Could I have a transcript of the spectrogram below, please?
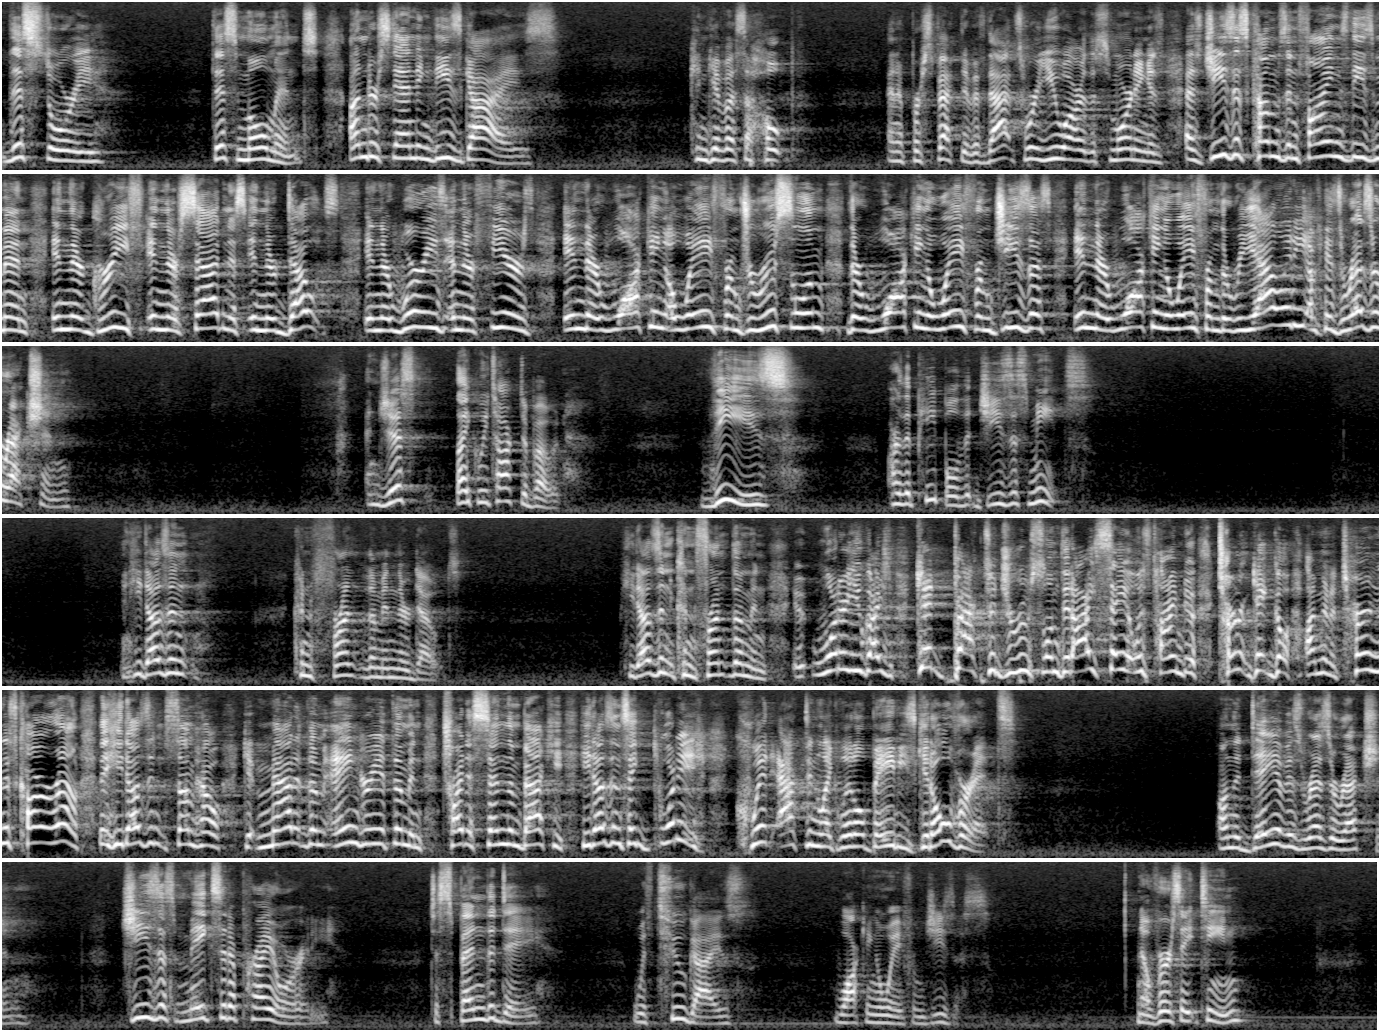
This story, this moment, understanding these guys can give us a hope and a perspective. If that's where you are this morning, as, as Jesus comes and finds these men in their grief, in their sadness, in their doubts, in their worries and their fears, in their walking away from Jerusalem, they're walking away from Jesus, in their walking away from the reality of his resurrection. And just like we talked about, these are the people that Jesus meets. And he doesn't confront them in their doubt. He doesn't confront them and, uh, what are you guys? Get back to Jerusalem. Did I say it was time to turn, get go? I'm going to turn this car around. That he doesn't somehow get mad at them, angry at them, and try to send them back. He, he doesn't say, what you, quit acting like little babies, get over it. On the day of his resurrection, Jesus makes it a priority to spend the day with two guys walking away from Jesus. Now, verse 18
